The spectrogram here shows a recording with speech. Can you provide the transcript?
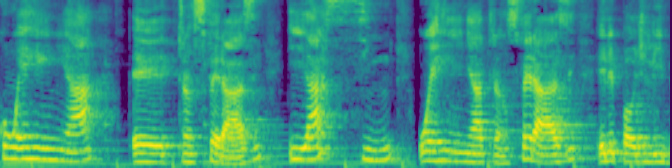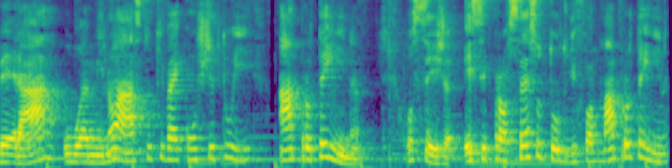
com RNA é, transferase e assim o RNA transferase ele pode liberar o aminoácido que vai constituir a proteína. Ou seja, esse processo todo de formar proteína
